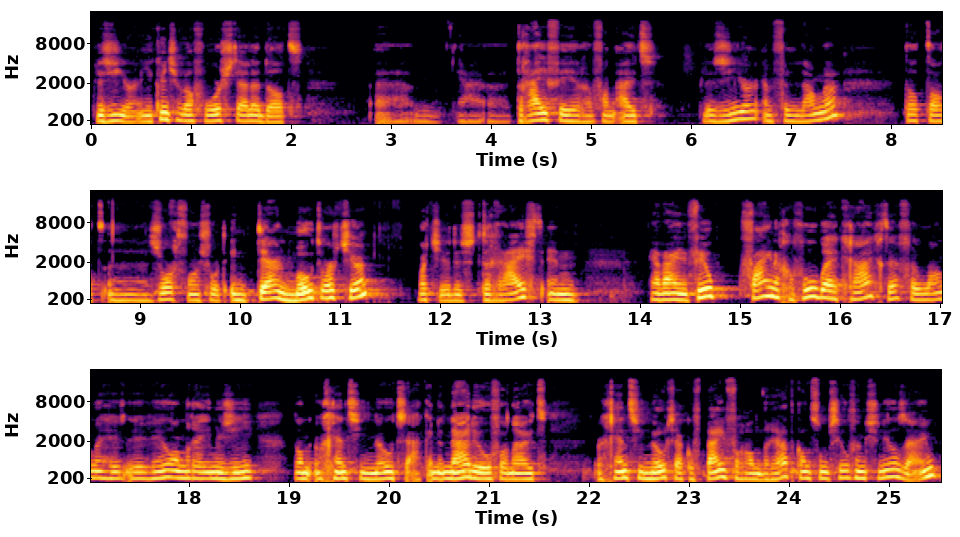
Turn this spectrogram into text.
plezier. En je kunt je wel voorstellen dat um, ja, uh, drijfveren vanuit plezier en verlangen, dat dat uh, zorgt voor een soort intern motortje, wat je dus drijft en ja, waar je een veel fijner gevoel bij krijgt. Hè. Verlangen heeft, heeft heel andere energie dan urgentie, noodzaak. En het nadeel vanuit urgentie, noodzaak of pijn veranderen, het kan soms heel functioneel zijn.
